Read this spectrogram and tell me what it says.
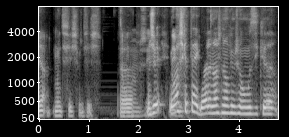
yeah, muito fixe, muito fixe. Então Uh, vamos mas eu, eu acho que até agora nós não ouvimos uma música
